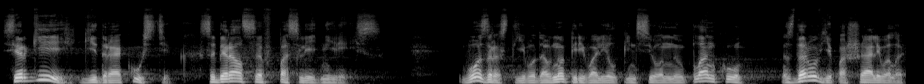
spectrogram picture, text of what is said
Сергей, гидроакустик, собирался в последний рейс. Возраст его давно перевалил пенсионную планку, здоровье пошаливало,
